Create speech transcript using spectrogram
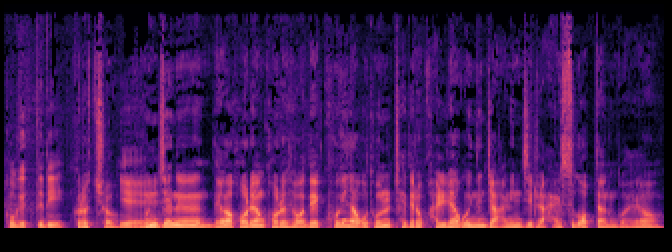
고객들이 그렇죠. 예. 문제는 내가 거래한 거래소가 내 코인하고 돈을 제대로 관리하고 있는지 아닌지를 알 수가 없다는 거예요.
